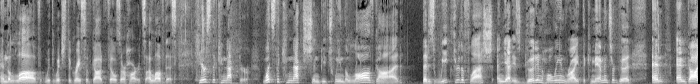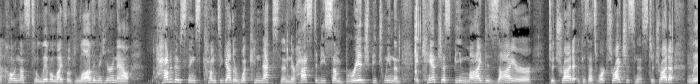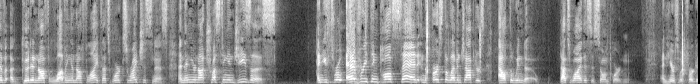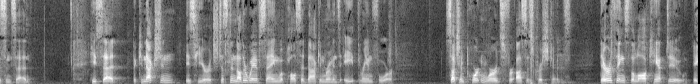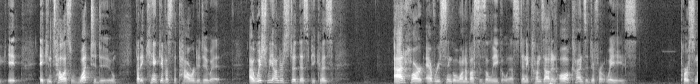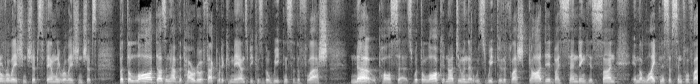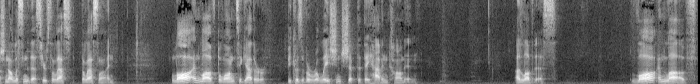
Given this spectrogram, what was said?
and the love with which the grace of God fills our hearts. I love this. Here's the connector. What's the connection between the law of God that is weak through the flesh and yet is good and holy and right? The commandments are good, and, and God calling us to live a life of love in the here and now. How do those things come together? What connects them? There has to be some bridge between them. It can't just be my desire to try to, because that's works righteousness, to try to live a good enough, loving enough life. That's works righteousness. And then you're not trusting in Jesus. And you throw everything Paul said in the first 11 chapters out the window. That's why this is so important. And here's what Ferguson said He said, The connection is here. It's just another way of saying what Paul said back in Romans 8, 3, and 4. Such important words for us as Christians. There are things the law can't do. It, it, it can tell us what to do, but it can't give us the power to do it. I wish we understood this because at heart, every single one of us is a legalist, and it comes out in all kinds of different ways personal relationships, family relationships. But the law doesn't have the power to affect what it commands because of the weakness of the flesh. No, Paul says, what the law could not do and that was weak through the flesh, God did by sending his Son in the likeness of sinful flesh. Now listen to this. Here's the last, the last line. Law and love belong together because of a relationship that they have in common. I love this. Law and love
